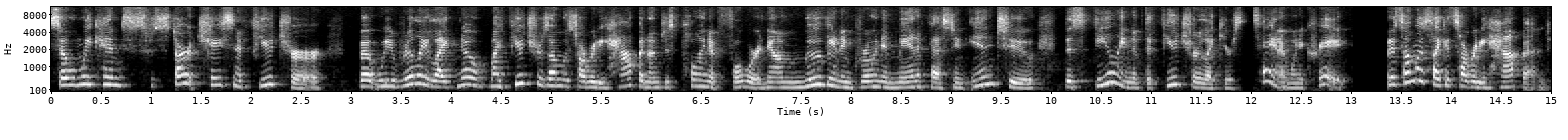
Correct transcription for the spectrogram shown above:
So when we can start chasing a future, but we really like, no, my future's almost already happened. I'm just pulling it forward. Now I'm moving and growing and manifesting into this feeling of the future, like you're saying, I want to create. But it's almost like it's already happened.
